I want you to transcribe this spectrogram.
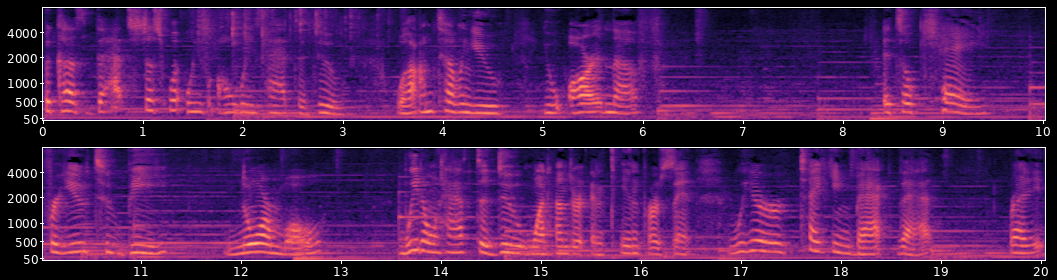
because that's just what we've always had to do. Well, I'm telling you, you are enough. It's okay for you to be normal. We don't have to do 110%. We're taking back that right?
